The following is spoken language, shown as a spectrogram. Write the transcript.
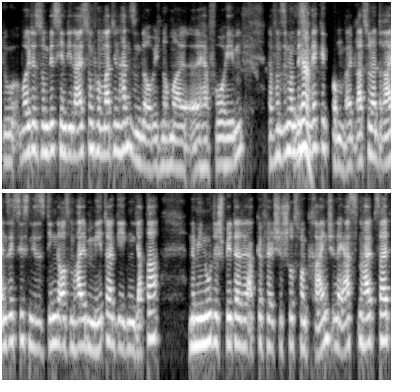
Du wolltest so ein bisschen die Leistung von Martin Hansen, glaube ich, nochmal äh, hervorheben. Davon sind wir ein bisschen Ja. weggekommen, weil gerade zu einer 63. dieses Ding da aus dem halben Meter gegen Jatta, eine Minute später der abgefälschte Schuss von Kreinsch in der ersten Halbzeit,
